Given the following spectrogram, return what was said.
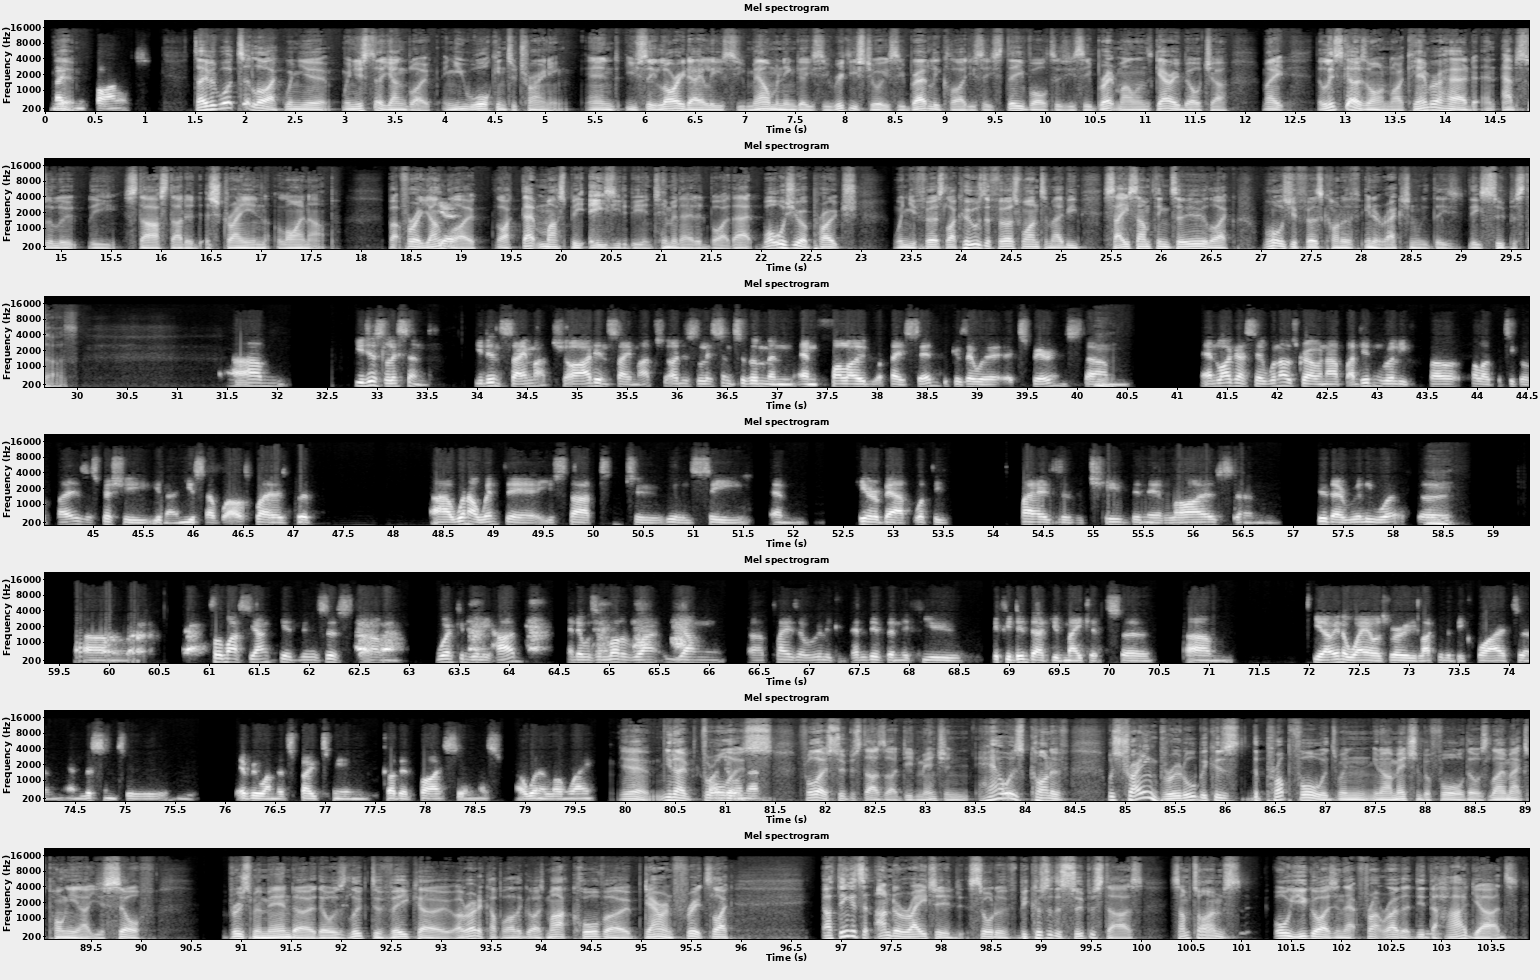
making yeah. finals. David, what's it like when you when you're still a young bloke and you walk into training and you see Laurie Daley, you see Mal Meninga, you see Ricky Stuart, you see Bradley Clyde, you see Steve Walters, you see Brett Mullins, Gary Belcher, mate. The list goes on. Like Canberra had an absolutely star-studded Australian lineup, but for a young yeah. bloke, like that must be easy to be intimidated by that. What was your approach when you first like who was the first one to maybe say something to you? Like what was your first kind of interaction with these these superstars? Um, you just listened. You didn't say much. Or I didn't say much. I just listened to them and and followed what they said because they were experienced. Um, mm. And like I said, when I was growing up, I didn't really follow, follow particular players, especially you know New South Wales players. But uh, when I went there, you start to really see and hear about what the players have achieved in their lives and who they really were. So, mm. um, from us young kids, it was just um, working really hard, and there was a lot of young uh, players that were really competitive. And if you if you did that, you'd make it. So, um, you know, in a way, I was very lucky to be quiet and, and listen to everyone that spoke to me and got advice, and I went a long way. Yeah, you know, for all those that. for all those superstars I did mention, how was kind of was training brutal because the prop forwards when you know I mentioned before there was Lomax Pongia, yourself, Bruce Mamando, there was Luke Davico, I wrote a couple other guys, Mark Corvo, Darren Fritz. Like, I think it's an underrated sort of because of the superstars. Sometimes all you guys in that front row that did the hard yards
